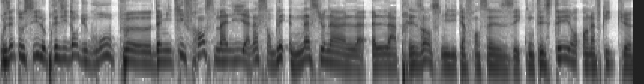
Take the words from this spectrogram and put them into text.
Vous êtes aussi le président du groupe euh, d'amitié France-Mali à l'Assemblée nationale. La présence militaire française est contestée en Afrique euh,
